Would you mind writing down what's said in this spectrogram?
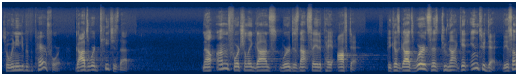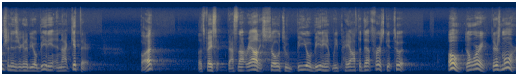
So we need to be prepared for it. God's word teaches that. Now, unfortunately, God's word does not say to pay off debt because God's word says to not get into debt. The assumption is you're going to be obedient and not get there. But let's face it, that's not reality. So to be obedient, we pay off the debt first, get to it. Oh, don't worry, there's more.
